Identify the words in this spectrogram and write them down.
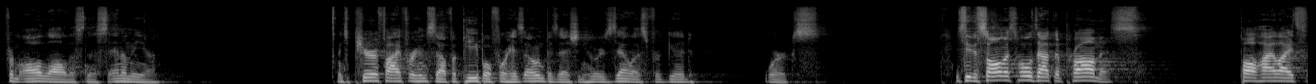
from all lawlessness, anomia, and to purify for himself a people for his own possession who are zealous for good works. You see, the psalmist holds out the promise. Paul highlights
